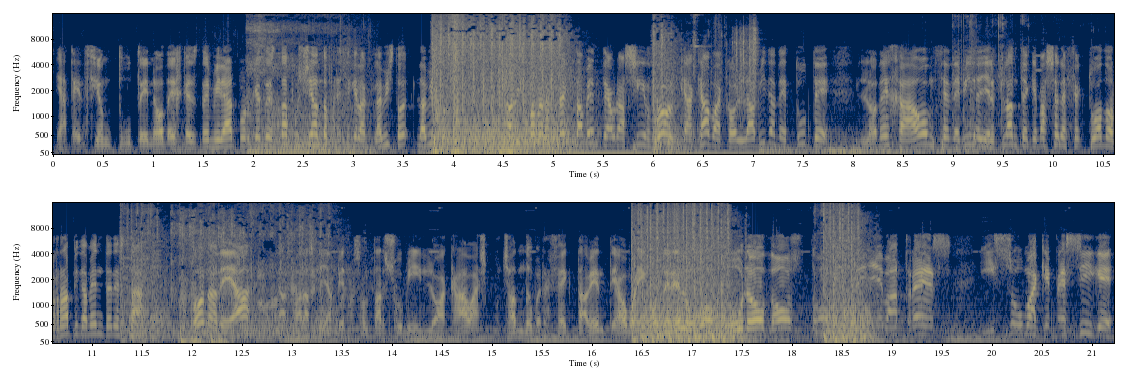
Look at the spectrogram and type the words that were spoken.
Y atención, Tute, no dejes de mirar porque te está pusheando. Parece que la, ha visto, la ha visto. Perfectamente. Ahora sí, Roll que acaba con la vida de Tute. Lo deja a 11 de vida y el plante que va a ser efectuado rápidamente en esta zona de A. Las balas que ya empieza a soltar Sumi lo acaba escuchando perfectamente. Oh my god, en el humo. Uno, dos, Tommy se lleva tres y Suma que persigue.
